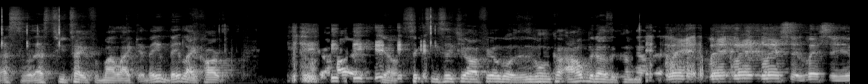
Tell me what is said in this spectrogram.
That's that's too tight for my liking. They they like hard, you know, sixty six yard field goals. Is going. Come, I hope it doesn't come down. listen, listen.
